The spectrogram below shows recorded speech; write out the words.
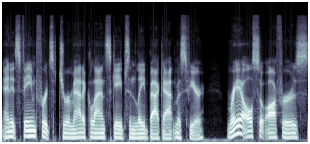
and it's famed for its dramatic landscapes and laid back atmosphere. Moorea also offers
